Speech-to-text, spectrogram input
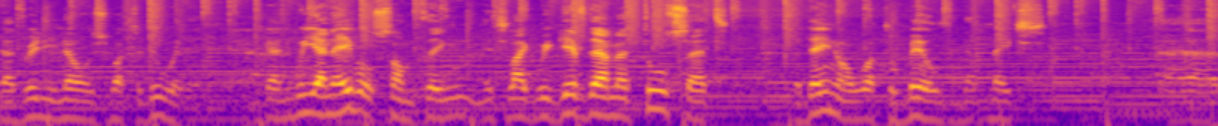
that really knows what to do with it. Again, we enable something, it's like we give them a tool set, but they know what to build. That makes uh,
